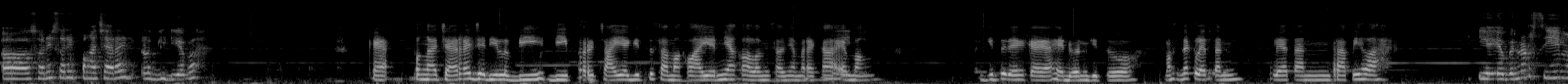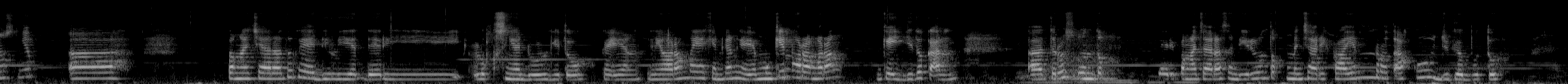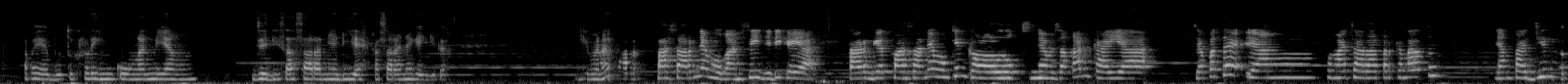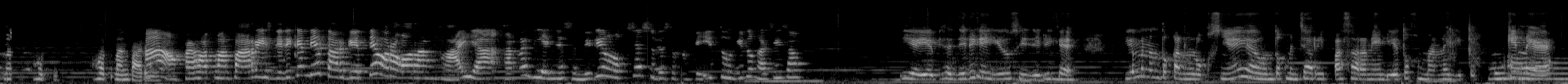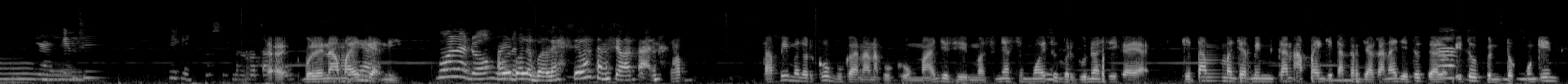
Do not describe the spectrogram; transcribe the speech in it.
Uh, sorry sorry pengacara lebih di apa? Kayak pengacara jadi lebih dipercaya gitu sama kliennya kalau misalnya mereka hmm. emang gitu deh kayak hedon gitu. Maksudnya kelihatan kelihatan rapih lah. Iya ya bener sih. Maksudnya uh, pengacara tuh kayak dilihat dari looksnya dulu gitu. Kayak yang ini orang meyakinkan nggak ya? Mungkin orang-orang kayak gitu kan. Uh, terus untuk dari pengacara sendiri untuk mencari klien menurut aku juga butuh apa ya butuh lingkungan yang jadi sasarannya dia kasarannya kayak gitu gimana pasarnya bukan sih jadi kayak target pasarnya mungkin kalau looksnya misalkan kayak siapa teh yang pengacara terkenal tuh yang tajir Hotman Paris. Ah, kayak Hotman Paris. Jadi kan dia targetnya orang-orang kaya karena dianya sendiri looksnya sudah seperti itu gitu nggak sih, Sal? Iya, ya bisa jadi kayak gitu sih. Jadi kayak dia menentukan looksnya ya untuk mencari pasarannya dia tuh ke mana gitu. Mungkin ya. oh. ya. Mungkin sih. Gitu sih menurut aku. Uh, boleh namain iya. nggak ya. nih? Boleh dong. Oh, iya, boleh boleh. Silahkan silakan. Tapi menurutku bukan anak hukum aja sih. Maksudnya semua itu iya. berguna sih kayak kita mencerminkan apa yang kita kerjakan aja itu dalam nah. itu bentuk mungkin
